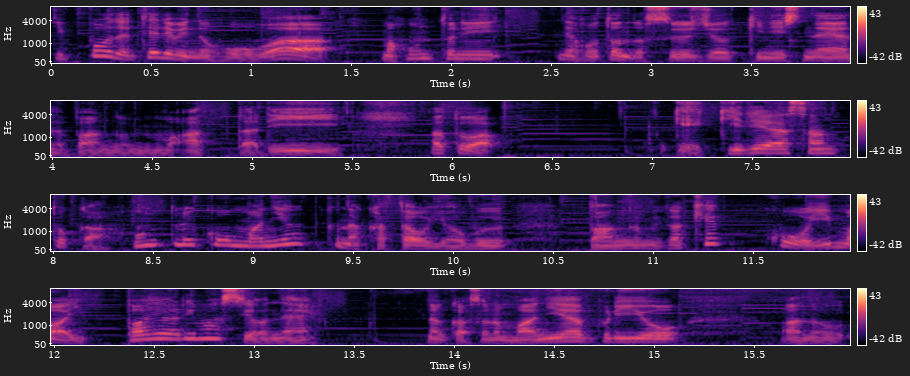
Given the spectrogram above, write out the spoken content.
一方でテレビの方は、まあ、本当に、ね、ほとんど数字を気にしないような番組もあったりあとは激レアさんとか本当にこうマニアックな方を呼ぶ番組が結構今いっぱいありますよね。なんかそのマニアぶりをあの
